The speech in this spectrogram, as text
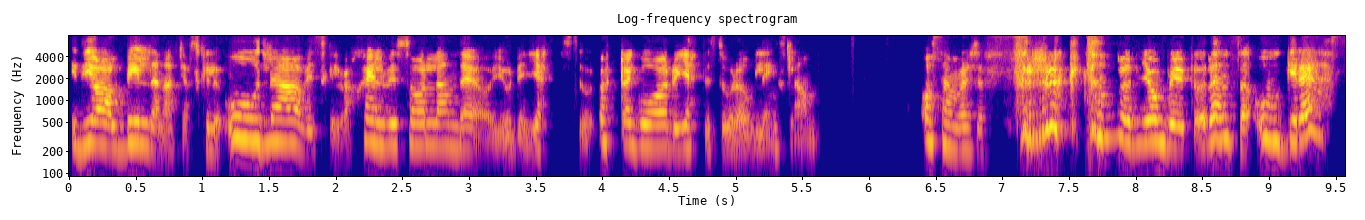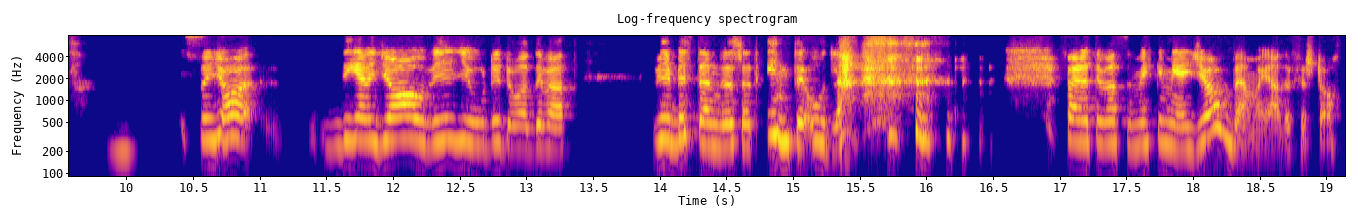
idealbilden att jag skulle odla och vi skulle vara självhushållande och gjorde en jättestor örtagård och jättestora odlingsland. Och sen var det så fruktansvärt jobbigt att rensa ogräs. Så jag, det jag och vi gjorde då det var att vi bestämde oss för att inte odla. för att det var så mycket mer jobb än vad jag hade förstått.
